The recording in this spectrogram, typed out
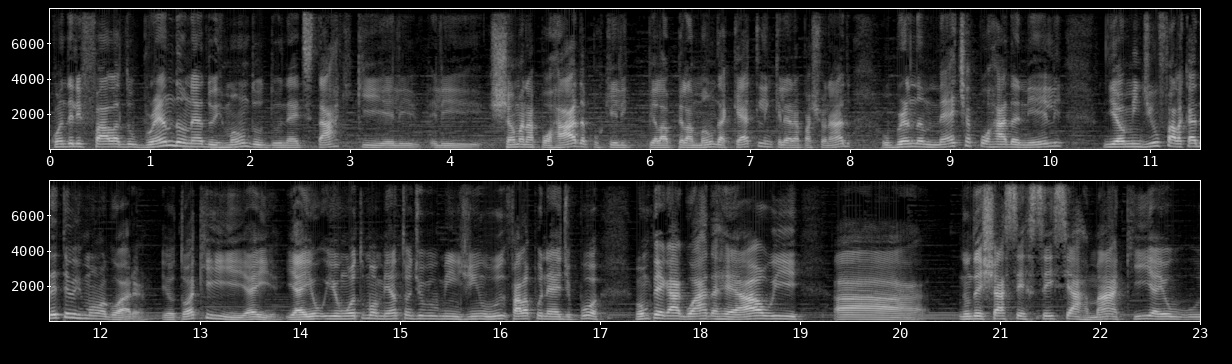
Quando ele fala do Brandon, né, do irmão do, do Ned Stark, que ele, ele chama na porrada, porque ele, pela, pela mão da Catelyn, que ele era apaixonado, o Brandon mete a porrada nele, e aí o Mindinho fala, cadê teu irmão agora? Eu tô aqui, e aí? E aí e um outro momento onde o Mindinho fala pro Ned, pô, vamos pegar a guarda real e... a não deixar a Cersei se armar aqui, aí o, o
